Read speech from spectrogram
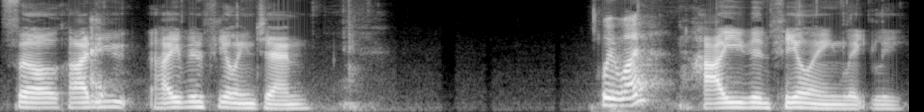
so how do you how you been feeling, Jenn? Wait, what? How you been feeling lately?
